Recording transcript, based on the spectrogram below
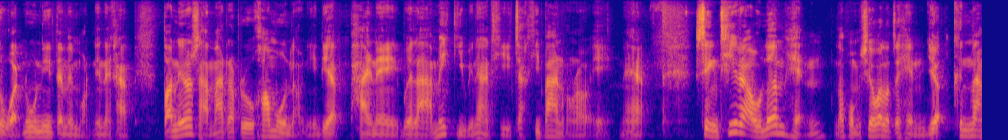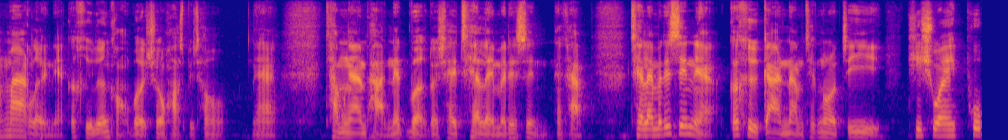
ตรวจนู่นนี่เต็มไปหมดเนี่ยนะครับตอนนี้เราสามารถรับรู้ข้อมูลเหล่านี้เนี่ยภายในเวลาไม่กี่วินาทีจากที่บ้านของเราเองนะฮะสิ่งที่เราเริ่มเห็นแล้วผมเชื่อว่าเราจะเห็นเยอะขึ้นมากๆเลยเนี่ยก็คือเรื่องของ virtual hospital นะฮะทำงานผ่าน network โดยใช้ telemedicine นะครับ telemedicine เนี่ยก็คือการนำเทคโนโลยีที่ช่วยผู้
